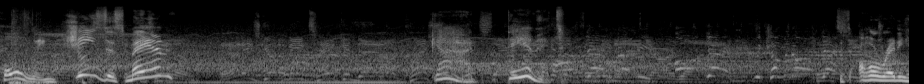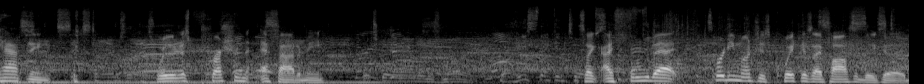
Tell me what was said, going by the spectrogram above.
Holy Jesus, man! God damn it. It's already happening. Where they're just pressuring the F out of me. It's like I threw that pretty much as quick as I possibly could.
